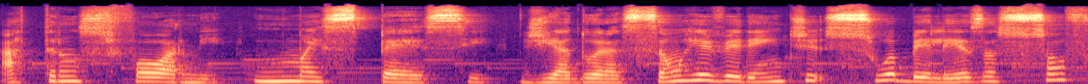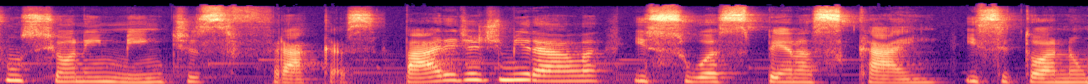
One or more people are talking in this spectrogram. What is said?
a transforme em uma espécie de adoração reverente, sua beleza só funciona em mentes fracas. Pare de admirá-la e suas penas caem e se tornam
